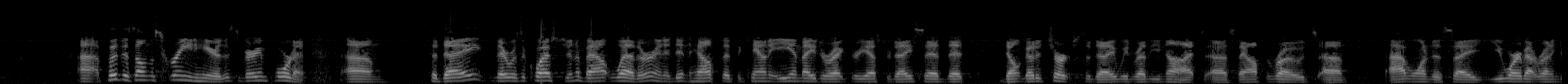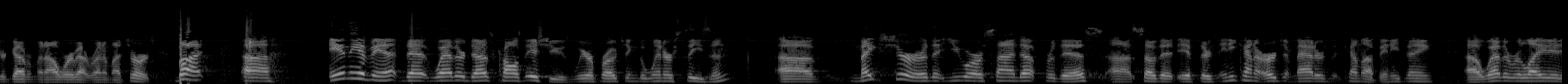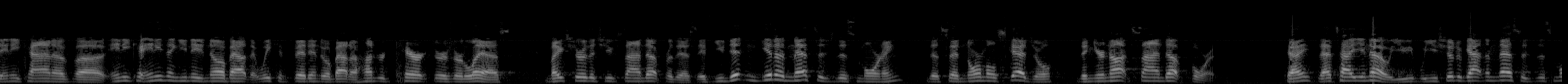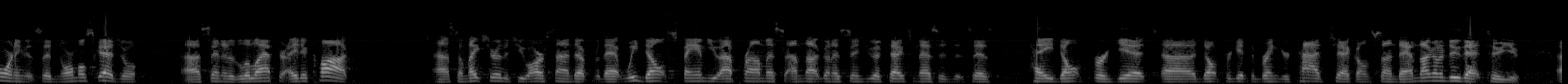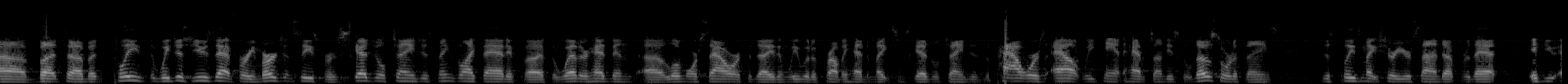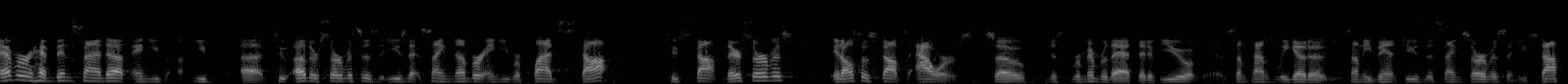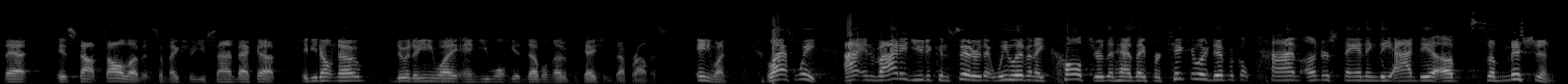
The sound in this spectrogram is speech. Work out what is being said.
Uh, I put this on the screen here. This is very important. Um, today, there was a question about weather, and it didn't help that the county EMA director yesterday said that don't go to church today. We'd rather you not. Uh, stay off the roads. Uh, I wanted to say, you worry about running your government, I'll worry about running my church. But uh, in the event that weather does cause issues, we're approaching the winter season. Uh, make sure that you are signed up for this uh, so that if there's any kind of urgent matters that come up, anything uh, weather related, any kind of uh, any anything you need to know about that we can fit into about a hundred characters or less, make sure that you've signed up for this. If you didn't get a message this morning that said normal schedule, then you're not signed up for it. Okay? That's how you know. You, you should have gotten a message this morning that said normal schedule. Uh, sent it a little after 8 o'clock. Uh, so make sure that you are signed up for that. We don't spam you, I promise. I'm not going to send you a text message that says, hey, don't forget, uh, don't forget to bring your tithe check on Sunday. I'm not going to do that to you. Uh, but uh, but please, we just use that for emergencies, for schedule changes, things like that. If uh, if the weather had been uh, a little more sour today, then we would have probably had to make some schedule changes. The power's out, we can't have Sunday school, those sort of things. Just please make sure you're signed up for that. If you ever have been signed up and you've you've uh, to other services that use that same number and you replied stop to stop their service, it also stops ours. So just remember that that if you sometimes we go to some events use the same service and you stop that, it stops all of it. So make sure you sign back up. If you don't know, do it anyway and you won't get double notifications, I promise. Anyway, last week I invited you to consider that we live in a culture that has a particular difficult time understanding the idea of submission.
